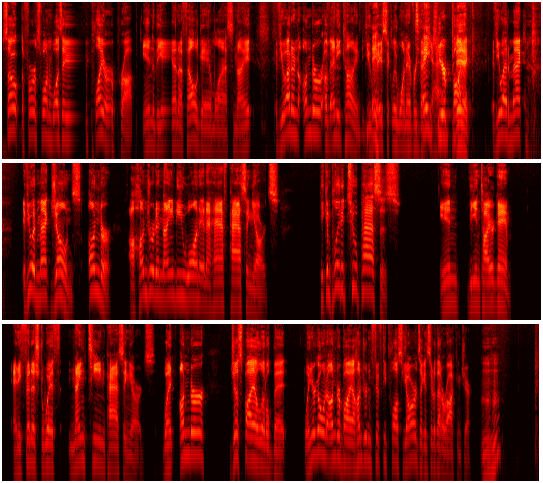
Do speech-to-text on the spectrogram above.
So the first one was a player prop in the NFL game last night. If you had an under of any kind, you basically won every bet you Take had. your But pick. If you had Mac, if you had Mac Jones under 191 and a half passing yards, he completed two passes in the entire game, and he finished with 19 passing yards. Went under just by a little bit. When you're going under by 150 plus yards, I consider that a rocking chair. Mm-hmm. I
